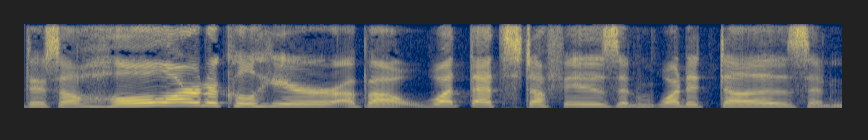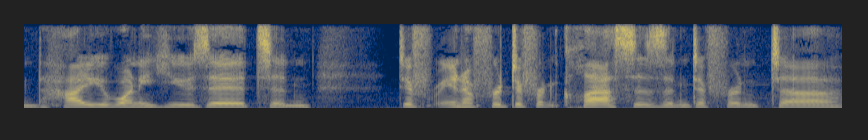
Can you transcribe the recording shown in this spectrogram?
there's a whole article here about what that stuff is and what it does and how you want to use it and different, you know, for different classes and different, uh,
